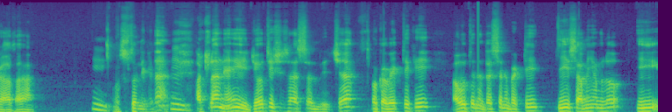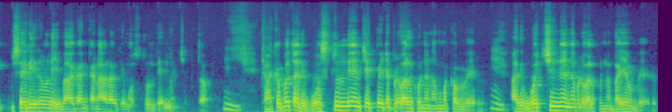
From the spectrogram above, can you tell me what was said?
రాదా? వస్తుంది కదా. అట్లానే ఈ జ్యోతిష శాస్త్రం రీత్యా ఒక వ్యక్తికి అవుతున్న దశను బట్టి ఈ సమయంలో ఈ శరీరంలో ఈ భాగానికి అనారోగ్యం వస్తుంది అని మనం చెప్తాం. కాకపోతే అది వస్తుంది అని చెప్పేటప్పుడు వాళ్ళకున్న నమ్మకం వేరు. అది వచ్చింది అన్నప్పుడు వాళ్ళకున్న భయం వేరు.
